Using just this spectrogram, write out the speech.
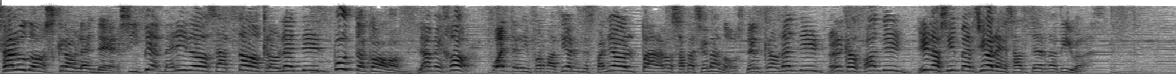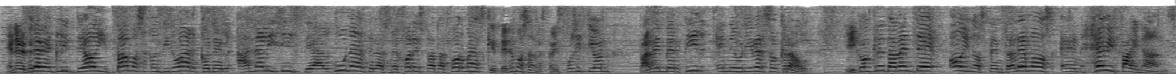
Saludos Crowdlenders y bienvenidos a todocrowdlending.com, la mejor fuente de información en español para los apasionados del crowdlending, el crowdfunding y las inversiones alternativas. En el breve clip de hoy vamos a continuar con el análisis de algunas de las mejores plataformas que tenemos a nuestra disposición para invertir en el universo crowd. Y concretamente hoy nos centraremos en Heavy Finance,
